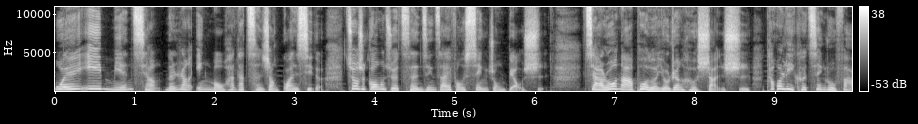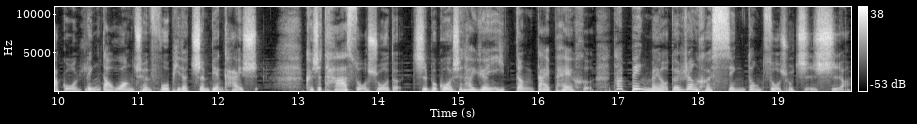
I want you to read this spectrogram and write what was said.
唯一勉强能让阴谋和他蹭上关系的，就是公爵曾经在一封信中表示，假如拿破仑有任何闪失，他会立刻进入法国，领导王权复辟的政变开始。”可是他所说的只不过是他愿意等待配合，他并没有对任何行动做出指示啊。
